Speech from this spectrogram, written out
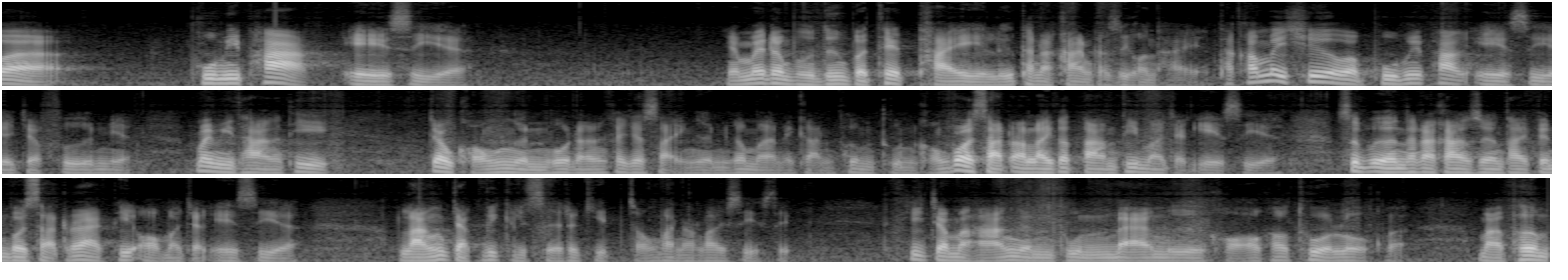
ว่าภูมิภาคเอเชีย ยังไม่ต้องพูดถึงประเทศไทย หรือธนาคารกสิกรไทย ถ้าเขาไม่เชื่อว่าภูมิภาคเอเชียจะฟื้นเนี่ยไม่มีทางที่เจ้าของเงินพวกนั้นเขาจะใส่เงินเข้ามาในการเพิ่มทุน ของบริษัทอะไรก็ตามที่มาจากเอเชีย ซึ่งเอิญธนาคารกสิกรไทยเป็นบริษัทแรกที่ออกมาจากเอเชีย หลังจากวิกฤตเศรษฐกิจ 2540 ที่จะมาหาเงินทุนแบมือขอเขาทั่วโลกว่ามาเพิ่ม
